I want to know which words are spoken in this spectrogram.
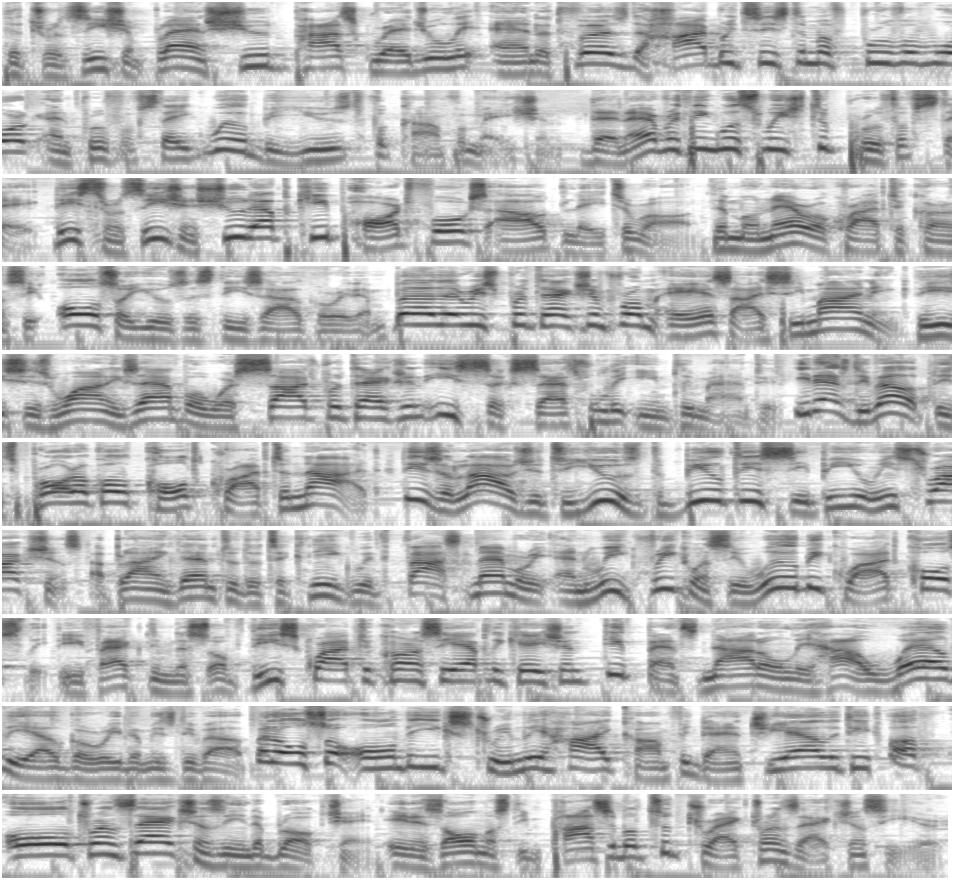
The transition plan should pass gradually, and at first the hybrid system of proof of work and proof of stake will be used for confirmation. Then everything will switch to proof of stake. This transition should help keep hard forks out later on. The Monero cryptocurrency also uses this algorithm, but there is protection from ASIC mining. This is one example where such protection is successfully implemented. It has developed its protocol called CryptoNight. This allows you to use the built-in CPU instructions. Applying them to the technique with fast memory and weak frequency will be quite costly. The effectiveness of this cryptocurrency application depends not only how well the algorithm is developed, but also on the extremely high confidentiality of all transactions in the blockchain. It is almost impossible to track transactions here.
